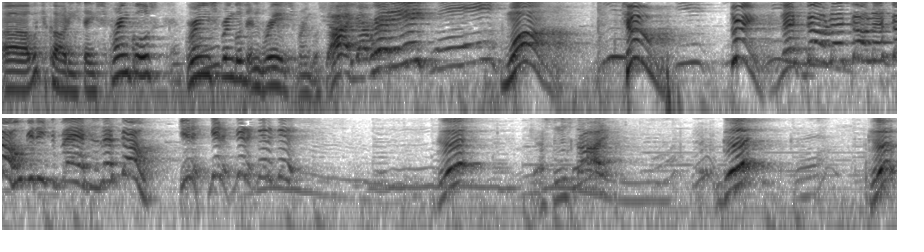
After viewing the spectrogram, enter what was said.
uh, what you call these things? Sprinkles, green sprinkles, and red sprinkles. All right, y'all ready? One, two, three. Let's go. Let's go. Let's go. Who can eat the fastest? Let's go. Get it. Get it. Get it. Get it. Get it. Good. Justin has started. Good. Good.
